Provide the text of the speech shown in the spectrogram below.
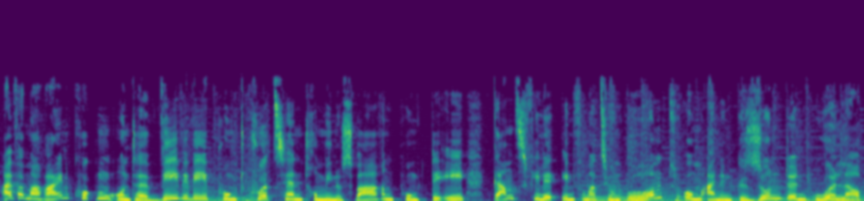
Einfach mal reingucken unter www.kurzentrum-waren.de. Ganz viele Informationen rund um einen gesunden Urlaub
